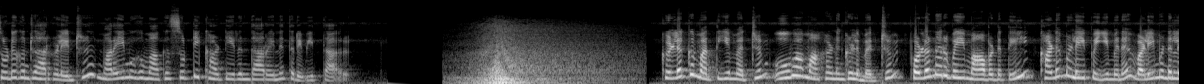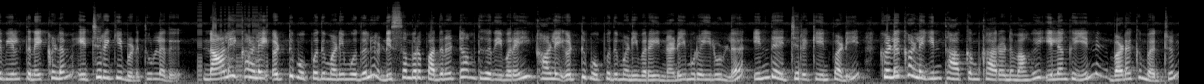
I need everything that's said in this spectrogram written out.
சுடுகின்றார்கள் என்று மறைமுகமாக சுட்டிக்காட்டியிருந்தார் என தெரிவித்தார். கிழக்கு மத்திய மற்றும் ஊவா மாகாணங்கள் மற்றும் பொலனறுவை மாவட்டத்தில் கனமழை பெய்யும் என வளிமண்டலவியல் திணைக்களம் எச்சரிக்கை விடுத்துள்ளது. நாளை காலை எட்டு முப்பது மணி முதல் டிசம்பர் பதினெட்டாம் தேதி வரை காலை எட்டு முப்பது மணி வரை நடைமுறையில் உள்ள இந்த எச்சரிக்கையின்படி கிழக்கு அலையின் தாக்கம் காரணமாக இலங்கையின் வடக்கு மற்றும்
